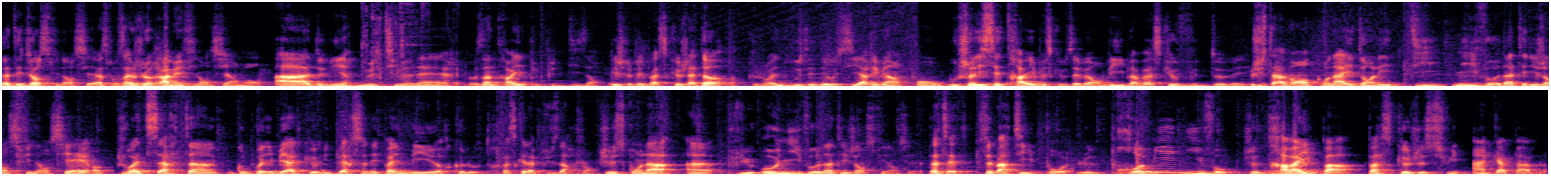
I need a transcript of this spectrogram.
d'intelligence financière, c'est pour ça que je ramais financièrement, à devenir multimillionnaire, j'ai besoin de travailler depuis plus de 10 ans. Et je le fais parce que j'adore, que j'ai envie de vous aider aussi à arriver à un point où vous choisissez de travailler parce que vous avez envie, pas parce que vous devez. Juste avant qu'on aille dans les 10 niveaux d'intelligence financière, je vois être certain, vous comprenez bien qu'une personne n'est pas une meilleure que l'autre parce qu'elle a plus d'argent. Juste qu'on a un plus haut niveau d'intelligence financière. That's it. C'est parti pour le premier niveau. Je ne travaille pas parce que je suis incapable.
